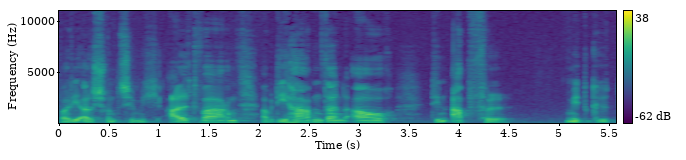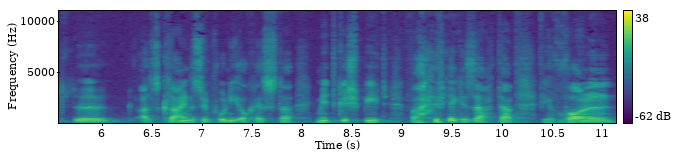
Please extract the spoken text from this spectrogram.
weil die alle schon ziemlich alt waren. Aber die haben dann auch den Apfel mitge äh, als kleines Symphonieorchester mitgespielt, weil wir gesagt haben, wir wollen,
